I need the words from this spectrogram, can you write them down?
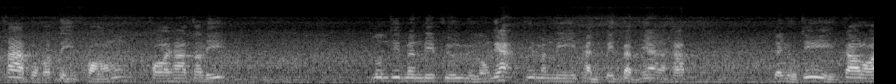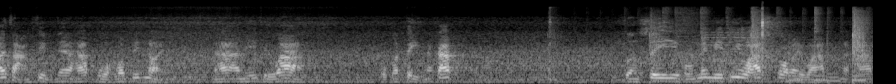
ค่าปกติของคอยฮาตาริรุ่นที่มันมีฟิวอยู่ตรงเนี้ย ที่มันมีแผ่นปริ้นแบบเนี้ยนะครับ จะอยู่ที่ 930 เนี่ยนะครับบวกลบนิดหน่อยนะฮะอันนี้ถือว่าปกตินะครับ ส่วน C ผมไม่มีที่วัดก็ไม่วัดนะครับ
